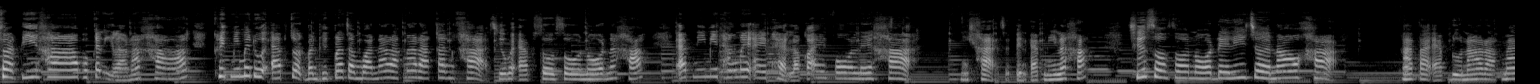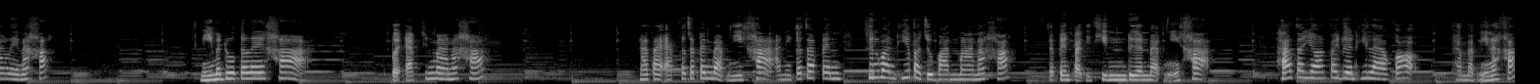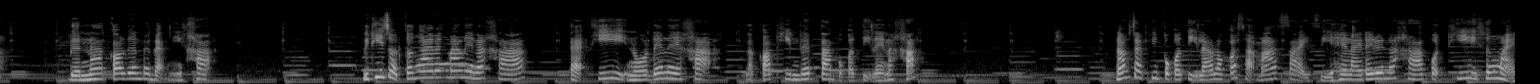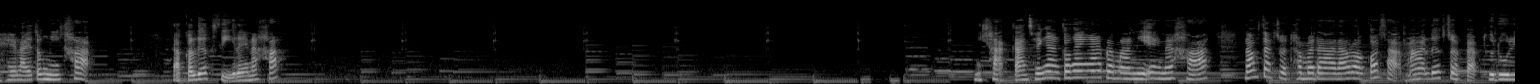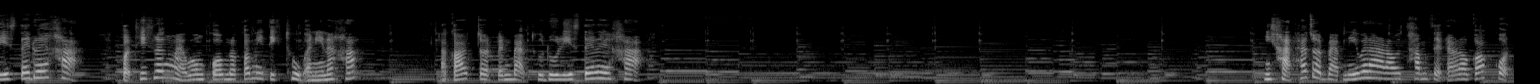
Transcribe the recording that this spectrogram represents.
สวัสดีค่ะ พบกันอีกแล้วนะคะ คลิปนี้มาดูแอปจดบันทึกประจำวันน่ารักน่ารักกันค่ะ ชื่อว่าแอป Soso Note นะคะ แอปนี้มีทั้งใน iPad แล้วก็ iPhone เลยค่ะ นี่ค่ะ จะเป็นแอปนี้นะคะ ชื่อ Soso Note Daily Journal ค่ะ หน้าตาแอปดูน่ารักมากเลยนะคะ นี้มาดูกันเลยค่ะ เปิดแอปขึ้นมานะคะ หน้าตาแอปก็จะเป็นแบบนี้ค่ะ อันนี้ก็จะเป็นขึ้นวันที่ปัจจุบันมานะคะ จะเป็นปฏิทินเดือนแบบนี้ค่ะ ถ้าจะย้อนไปเดือนที่แล้วก็ทำแบบนี้นะคะ เดือนหน้าก็เลื่อนไปแบบนี้ค่ะ วิธีจดก็ง่ายมากๆเลยนะคะ แตะที่โน้ตได้เลยค่ะ แล้วก็พิมพ์ได้ตามปกติเลยนะคะ นอกจากพิมพ์ปกติแล้วเราก็สามารถใส่สีไฮไลท์ได้ด้วยนะคะ กดที่เครื่องหมายไฮไลท์ตรงนี้ค่ะ แล้วก็เลือกสีเลยนะคะ นี่ค่ะ การใช้งานก็ง่ายๆประมาณนี้เองนะคะ นอกจากจดธรรมดาแล้วเราก็สามารถเลือกจดแบบ to do list ได้ด้วยค่ะ กดที่เครื่องหมายวงกลมแล้วก็มีติ๊กถูกอันนี้นะคะ แล้วก็จดเป็นแบบ to do list ได้เลยค่ะนี่ค่ะ ถ้าจดแบบนี้เวลาเราทำเสร็จแล้วเราก็กด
